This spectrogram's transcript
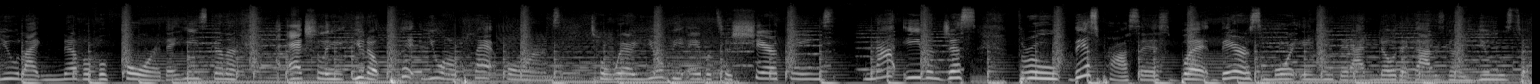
you like never before. That He's gonna actually, you know, put you on platforms to where you'll be able to share things. Not even just through this process, but there's more in you that I know that God is going to use to,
